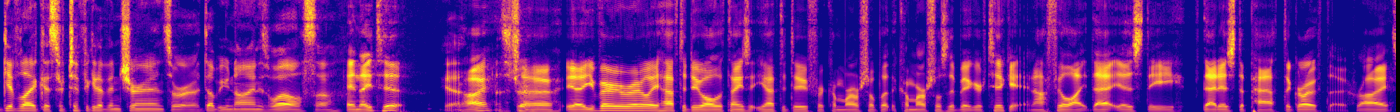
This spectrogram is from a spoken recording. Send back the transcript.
give like a certificate of insurance or a W 9 as well. So, and they tip. Yeah. Right. That's true. So yeah, you very rarely have to do all the things that you have to do for commercial, but the commercial is the bigger ticket, and I feel like that is the that is the path to growth, though. Right.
